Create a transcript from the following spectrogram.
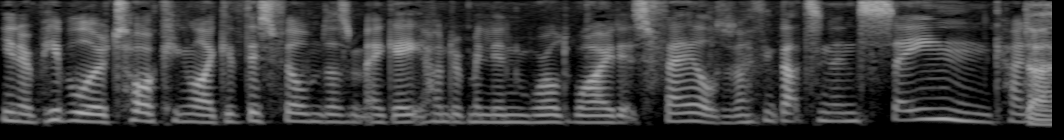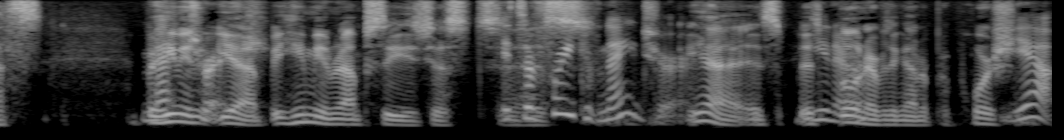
You know, people are talking like if this film doesn't make 800 million worldwide, it's failed, and I think that's an insane kind that's of Bohemian, metric. yeah Bohemian Rhapsody is just It's a freak of nature. yeah it's it's You know. blown everything out of proportion Yeah,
